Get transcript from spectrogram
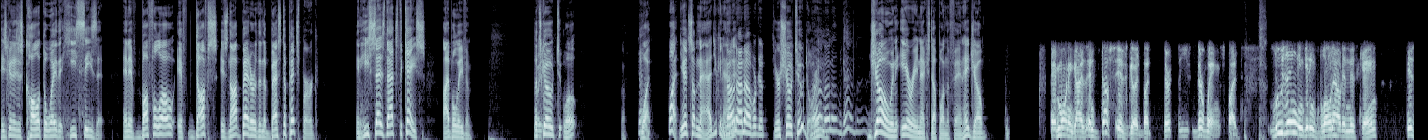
He's going to just call it the way that he sees it. And if Buffalo, if Duff's is not better than the best of Pittsburgh, and he says that's the case, I believe him. Let's Wait. go to well, Okay. what? What? You had something to add? You can add No, it. no, no. We're good. It's your show too, No, Dorin. no, no. Go ahead. Joe and Erie next up on the fan. Hey, Joe. Hey, morning, guys. And Duff's is good, but they're they're wings. But losing and getting blown out in this game is,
